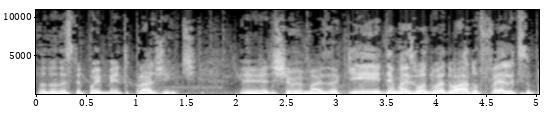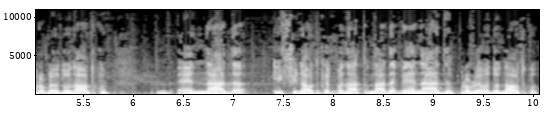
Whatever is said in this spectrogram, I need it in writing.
dando esse depoimento pra gente. É, deixa eu ver mais aqui, tem mais uma do Eduardo Félix. O problema do Náutico é nada e final do campeonato, nada ganha nada. Problema do Náutico,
